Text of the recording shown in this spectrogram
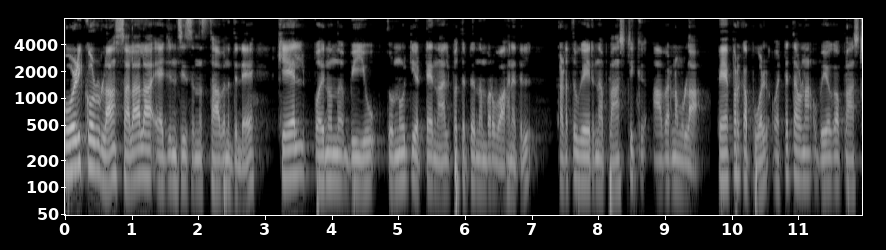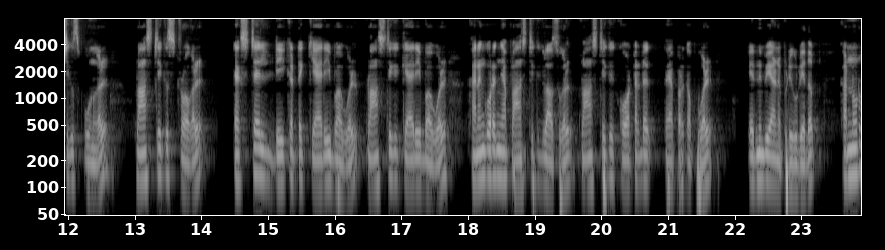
കോഴിക്കോടുള്ള സലാല ഏജൻസീസ് എന്ന സ്ഥാപനത്തിന്റെ കെ എൽ പതിനൊന്ന് ബി യു തൊണ്ണൂറ്റിയെട്ട് നാൽപ്പത്തെട്ട് നമ്പർ വാഹനത്തിൽ കടത്തുകയായിരുന്ന പ്ലാസ്റ്റിക് ആവരണമുള്ള പേപ്പർ കപ്പുകൾ ഒറ്റത്തവണ ഉപയോഗ പ്ലാസ്റ്റിക് സ്പൂണുകൾ പ്ലാസ്റ്റിക് സ്ട്രോകൾ ടെക്സ്റ്റൈൽ ഡീകട്ട് ക്യാരി ബാഗുകൾ പ്ലാസ്റ്റിക് ക്യാരി ബാഗുകൾ കനം കുറഞ്ഞ പ്ലാസ്റ്റിക് ഗ്ലാസുകൾ പ്ലാസ്റ്റിക് കോട്ടഡ് പേപ്പർ കപ്പുകൾ എന്നിവയാണ് പിടികൂടിയത്. കണ്ണൂർ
